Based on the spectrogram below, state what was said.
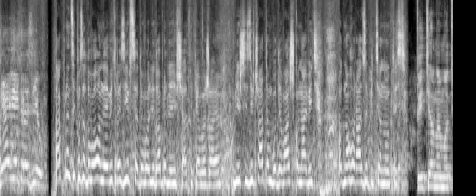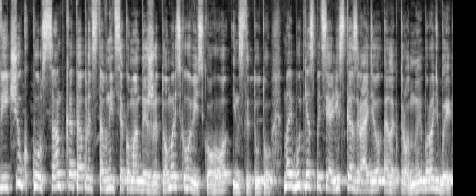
Дев'ять разів. Так, в принципі, задоволена 9 разів. Це доволі добре для дівчат, як я вважаю. Більшість дівчатам буде важко навіть одного разу підтягнутись. Тетяна Матвійчук, курсантка та представниця команди Житомирського військового інституту, майбутня спеціалістка з радіоелектронної боротьби.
